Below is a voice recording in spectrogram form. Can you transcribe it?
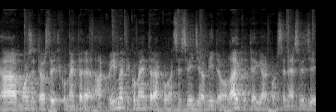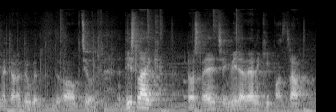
a, možete ostaviti komentare ako imate komentare, ako vam se sviđa video, lajkujte ga, ako vam se ne sviđa imate onu drugu opciju dislike. Do sledećeg videa, veliki pozdrav!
